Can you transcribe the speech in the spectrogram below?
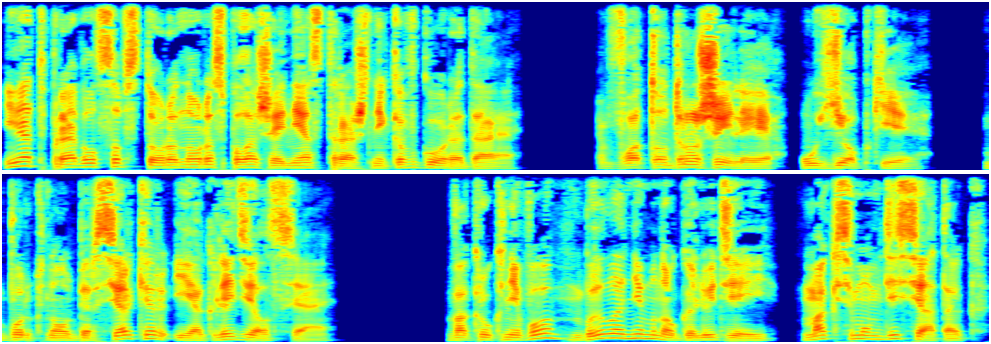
и отправился в сторону расположения стражников города. «Вот удружили, уёбки!» – буркнул берсеркер и огляделся. Вокруг него было немного людей, максимум десяток,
